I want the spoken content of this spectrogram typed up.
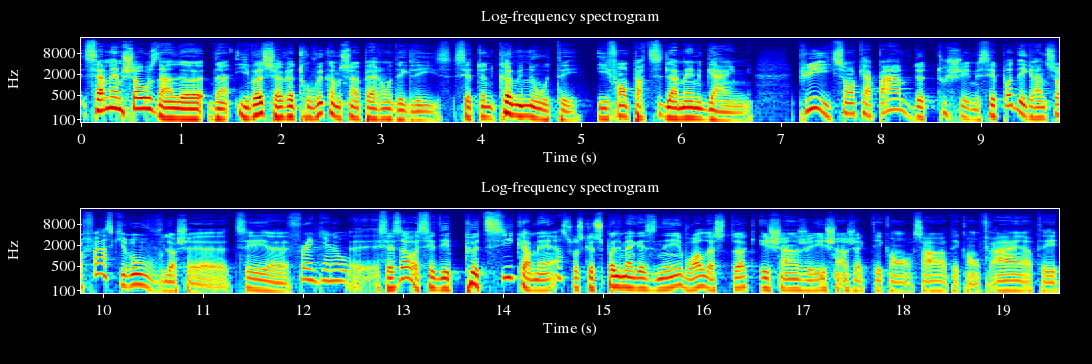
C'est la même chose dans le. Dans, ils veulent se retrouver comme sur un perron d'église. C'est une communauté. Ils font partie de la même gang. Puis, ils sont capables de toucher. Mais ce pas des grandes surfaces qui rouvrent, là. euh, tu sais, euh, Frank and Oak. euh, c'est ça, c'est des petits commerces où est-ce que tu peux le magasiner, voir le stock, échanger, échanger avec tes consoeurs, tes confrères. Tes...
